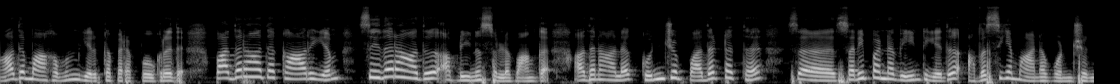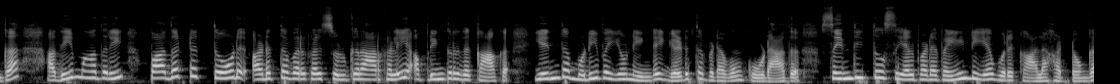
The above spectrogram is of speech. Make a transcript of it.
மாதமாகவும் இருக்க பிறப்பு போகிறது. பதறாத காரியம் சிதறாது அப்படின்னு சொல்லுவாங்க. அதனால் கொஞ்சம் பதட்டத்தை ச சரி பண்ண வேண்டியது அவசியமான ஒன்றுங்க. அதே மாதிரி பதட்டத்தோடு அடுத்தவர்கள் சொல்கிறார்களே அப்படிங்கிறதுக்காக எந்த முடிவையும் நீங்கள் எடுத்து விடவும் கூடாது. சிந்தித்து செயல்பட வேண்டிய ஒரு காலகட்டங்க.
